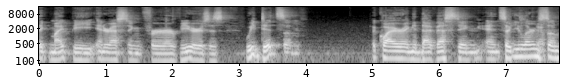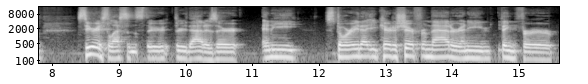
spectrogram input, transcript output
think might be interesting for our viewers is we did some acquiring and divesting and so you learned yeah. some serious lessons through through that. Is there any story that you care to share from that, or anything for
